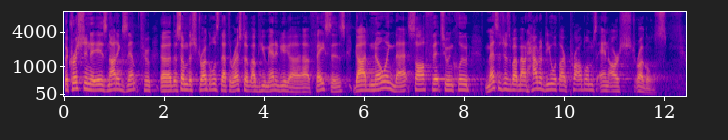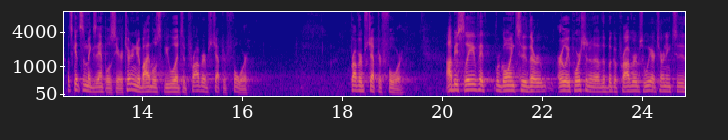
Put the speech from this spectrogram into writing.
The Christian is not exempt from uh, some of the struggles that the rest of, of humanity uh, uh, faces. God, knowing that, saw fit to include messages about, about how to deal with our problems and our struggles. Let's get some examples here. Turning your Bibles, if you would, to Proverbs chapter 4. Proverbs chapter 4. Obviously, if we're going to the early portion of the book of Proverbs, we are turning to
